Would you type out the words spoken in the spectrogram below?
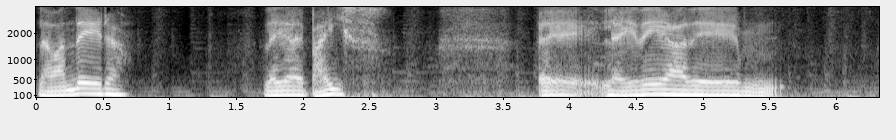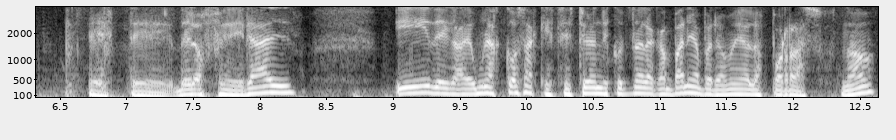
La bandera, la idea de país, eh, la idea de. mm, Este, de lo federal y de algunas cosas que se estuvieron discutiendo en la campaña, pero medio a los porrazos, ¿no?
